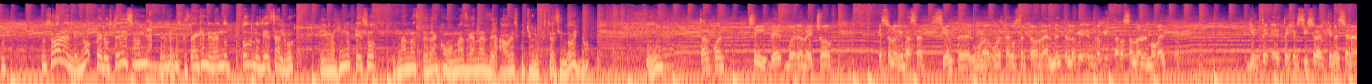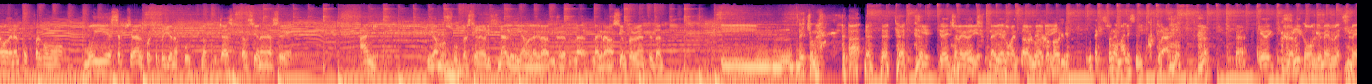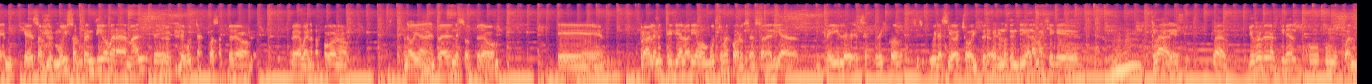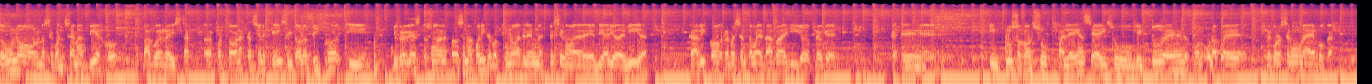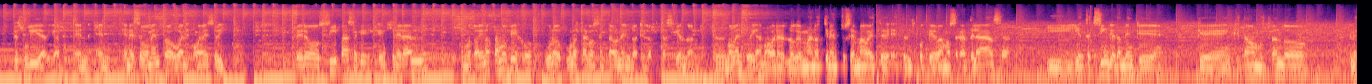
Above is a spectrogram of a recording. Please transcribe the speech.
pues, pues órale, ¿no? Pero ustedes son músicos que están generando todos los días algo, que imagino que eso pues, nada más te dan como más ganas de ahora escuchen lo que estoy haciendo hoy, ¿no? Tal cual. Sí, de- bueno, de hecho, eso es lo que pasa siempre. Uno, está concentrado realmente en lo, que, en lo que está pasando en el momento. Y este, este ejercicio del que mencionábamos delante fue como muy excepcional. Por ejemplo, yo no, no escuchaba esas canciones hace años, digamos, sus versiones originales, digamos, la, gra- la- la grabación propiamente tal. Y De hecho, me, ah, sí, de hecho le había, le había comentado al dijo que dije, Mauri, puta que suena mal ese disco. Claro. Que, que sí, como que me, me- me- quedé muy sorprendido para mal de, de muchas cosas, pero, pero bueno, tampoco no, no voy a entrar en eso, pero eh, probablemente hoy día lo haríamos mucho mejor, o sea, sonaría increíble ese disco si hubiera sido hecho hoy, pero, Pero no tendría la magia que, claro, que claro. Yo creo que al final, un- un- cuando uno, no sé, cuando sea más viejo, va a poder revisar eh, por todas las canciones que hice y todos los discos y yo creo que esto es una de las cosas más bonitas porque uno va a tener una especie como de diario de vida. Cada disco representa una etapa y yo creo que eh, incluso con sus falencias y sus virtudes un- uno puede reconocer una época de su vida, digamos, en, ese momento o en, ese disco. Pero sí pasa que en general, como todavía no estamos viejos, uno, está concentrado en, lo- que está haciendo en, el momento, digamos. Ahora lo que más nos tiene entusiasmado es este, este disco que vamos a sacar de lanza y, este single también que estamos mostrando en.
